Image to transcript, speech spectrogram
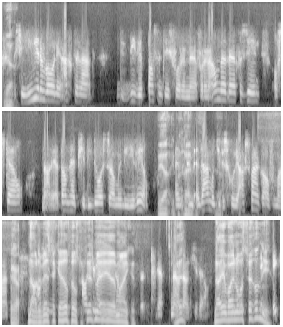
Ja. Als je hier een woning achterlaat die, die weer passend is voor een, eh, voor een ander gezin of stel... Nou ja, dan heb je die doorstroming die je wil. Ja, ik En, en, daar moet je dus goede afspraken over maken. Ja. Nou, daar wens ik je heel veel succes mee, eh Maaike. Ja, nou, Hè? dankjewel. Nou, je wou je nog wat zeggen of niet? Ik,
